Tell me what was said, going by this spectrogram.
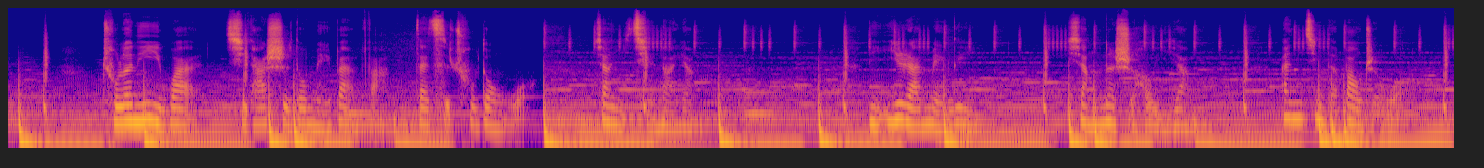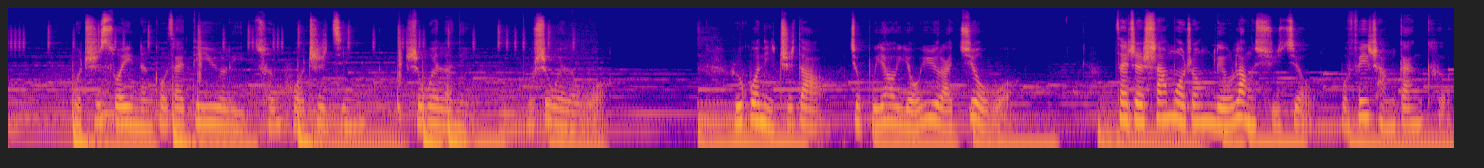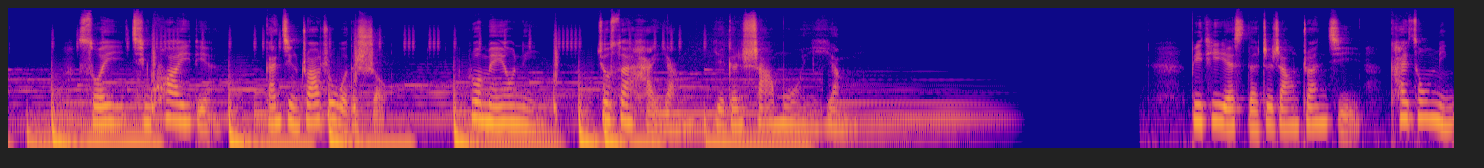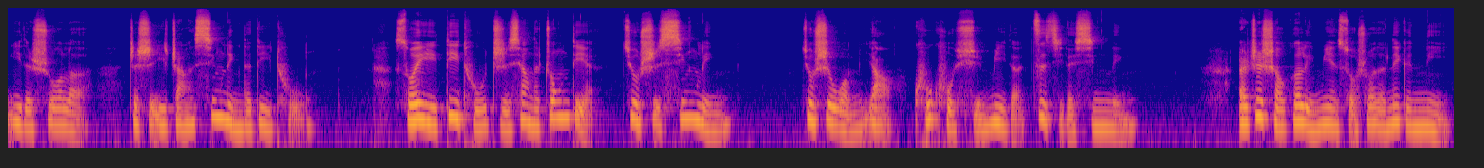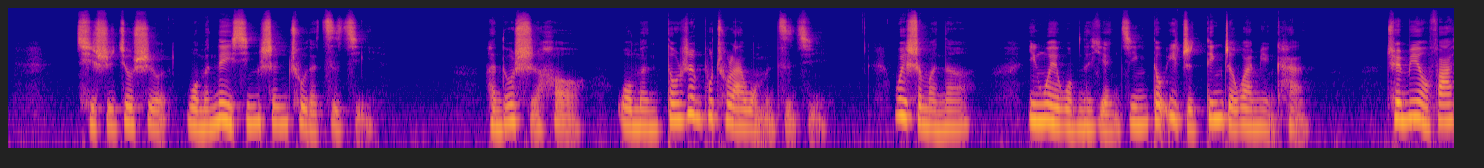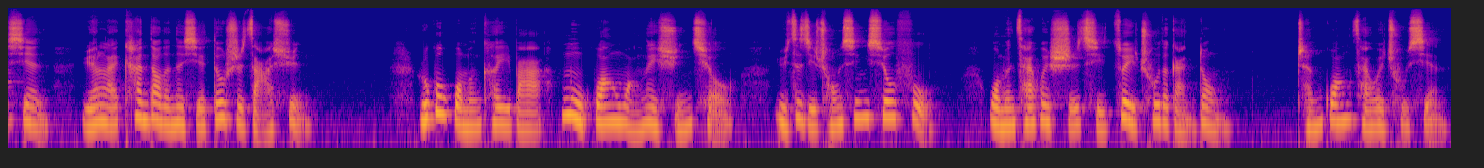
除了你以外，其他事都没办法再次触动我，像以前那样。你依然美丽，像那时候一样，安静地抱着我。我之所以能够在地狱里存活至今，是为了你，不是为了我。如果你知道，就不要犹豫来救我。在这沙漠中流浪许久。我非常干渴，所以请快一点，赶紧抓住我的手。若没有你，就算海洋也跟沙漠一样。BTS 的这张专辑开宗明义的说了，这是一张心灵的地图，所以地图指向的终点就是心灵，就是我们要苦苦寻觅的自己的心灵。而这首歌里面所说的那个你，其实就是我们内心深处的自己。很多时候，我们都认不出来我们自己，为什么呢？因为我们的眼睛都一直盯着外面看，却没有发现原来看到的那些都是杂讯。如果我们可以把目光往内寻求，与自己重新修复，我们才会拾起最初的感动。晨光才会出现。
